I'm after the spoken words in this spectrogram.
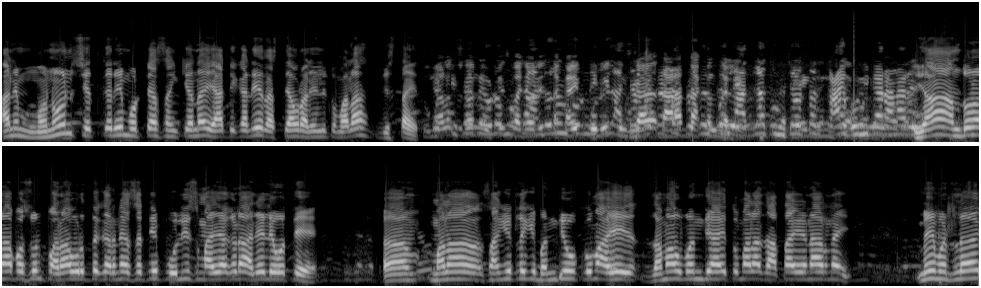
आणि म्हणून शेतकरी मोठ्या संख्येनं या ठिकाणी रस्त्यावर आलेले तुम्हाला दिसत आहेत तुम्हाला सुद्धा नोटीस बजावली सकाळी पोलीस तुमच्या दारात दाखल झाले. लादला तुमच्यावर तर काय भूमिका राहणार आहे? या आंदोलनापासून परावृत्त करण्यासाठी पोलीस माझ्याकडे आलेले होते. मला सांगितलं की बंदी हुकूम आहे जमाव बंदी आहे तुम्हाला जाता येणार नाही. मी म्हटलं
